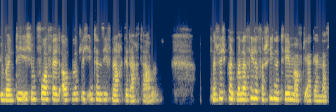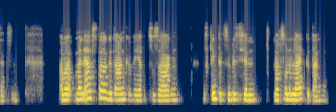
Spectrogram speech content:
über die ich im Vorfeld auch wirklich intensiv nachgedacht habe. Natürlich könnte man da viele verschiedene Themen auf die Agenda setzen. Aber mein erster Gedanke wäre zu sagen, das klingt jetzt ein bisschen nach so einem Leitgedanken,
